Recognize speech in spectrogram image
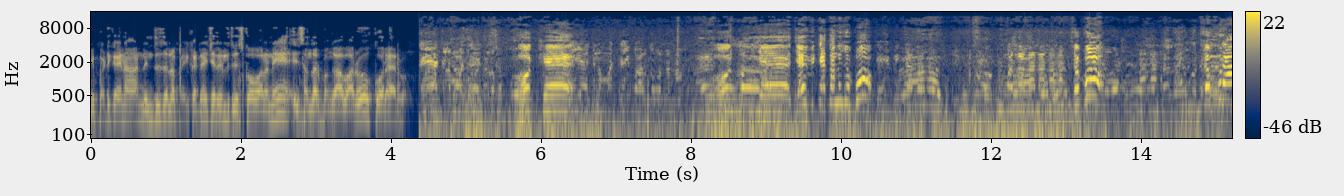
ఇప్పటికైనా నిందితులపై కఠిన చర్యలు తీసుకోవాలని ఈ సందర్భంగా వారు కోరారు. జై చెప్పు. చెప్పు. చెప్పురా.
